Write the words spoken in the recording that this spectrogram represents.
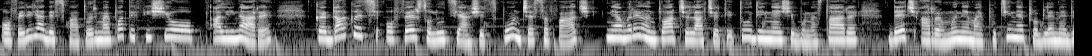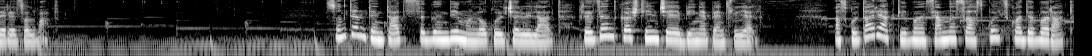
Oferirea de sfaturi mai poate fi și o alinare că dacă îți ofer soluția și îți spun ce să faci, ne-am reîntoarce la certitudine și bunăstare, deci ar rămâne mai puține probleme de rezolvat. Suntem tentați să gândim în locul celuilalt, crezând că știm ce e bine pentru el. Ascultarea activă înseamnă să asculți cu adevărat,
